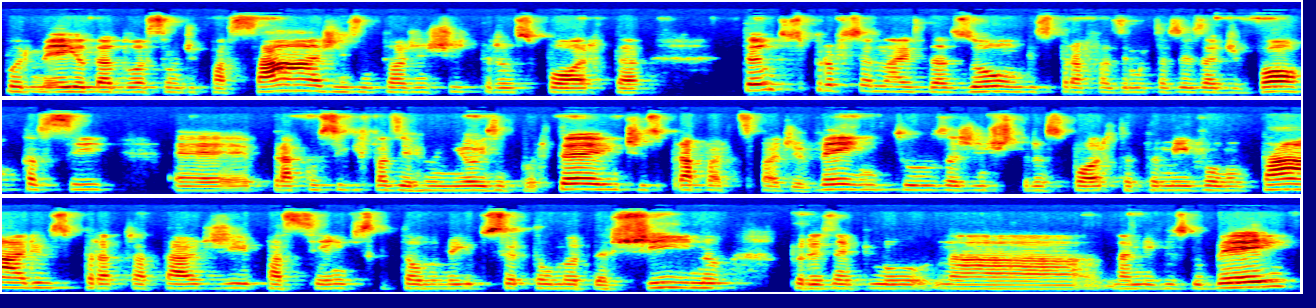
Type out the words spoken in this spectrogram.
por meio da doação de passagens, então a gente transporta tantos profissionais das ONGs para fazer muitas vezes advocacy, é, para conseguir fazer reuniões importantes, para participar de eventos, a gente transporta também voluntários para tratar de pacientes que estão no meio do sertão nordestino, por exemplo, na, na Amigos do Bem,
